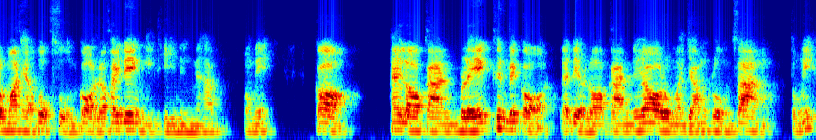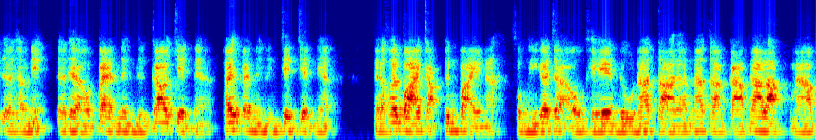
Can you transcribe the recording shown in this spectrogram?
ลงมาแถวหกศูนย์ก่อนแล้วค่อยเด้งอีกทีหนึ่งนะครับ ตรงนี้ก็ให้รอการเบรกขึ้นไปก่อน แล้วเดี๋ยวรอการย่อลงมาย้ำโครงสร้าง ตรงนี้แถวๆนี้แถวแปดหนึ่งถึงเก้าเจ็ดเนี่ยไอ้แปดหนึ่งถึงเจ็ดเจ็ดเนี่ย แล้วค่อยบายกลับขึ้นไปนะ ตรงนี้ก็จะโอเค ดูหน้าตาแล้วหน้าตากราฟน่ารักนะครับ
